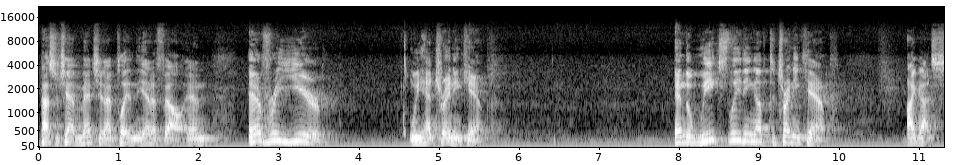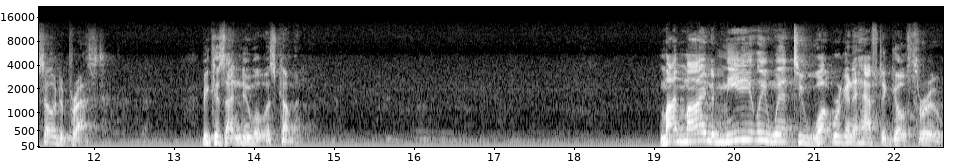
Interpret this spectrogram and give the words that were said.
Pastor Chad mentioned I played in the NFL, and every year we had training camp. And the weeks leading up to training camp, I got so depressed because I knew what was coming. My mind immediately went to what we're going to have to go through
